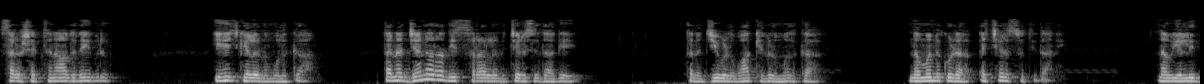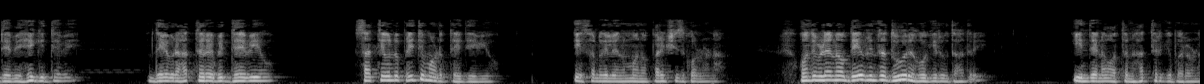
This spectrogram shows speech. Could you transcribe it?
ಸರ್ವಶಕ್ತನಾದ ದೇವರು ಏಜ್ಗೆಲನ ಮೂಲಕ ತನ್ನ ಜನರ ದಿಸ್ಸರನ್ನು ಎಚ್ಚರಿಸಿದಾಗೆ ತನ್ನ ಜೀವಳ ವಾಕ್ಯಗಳ ಮೂಲಕ ನಮ್ಮನ್ನು ಕೂಡ ಎಚ್ಚರಿಸುತ್ತಿದ್ದಾನೆ. ನಾವು ಎಲ್ಲಿದ್ದೇವೆ, ಹೇಗಿದ್ದೇವೆ, ದೇವರ ಹತ್ತಿರ ಬಿದ್ದೇವೆಯೋ, ಸತ್ಯವನ್ನು ಪ್ರೀತಿ ಮಾಡುತ್ತಾ ಇದ್ದೇವೆಯೋ, ಈ ಸಮಯದಲ್ಲಿ ನಮ್ಮನ್ನು ಪರೀಕ್ಷಿಸಿಕೊಳ್ಳೋಣ. ಒಂದು ವೇಳೆ ನಾವು ದೇವರಿಂದ ದೂರ ಹೋಗಿರುವುದಾದರೆ ಹಿಂದೆ ನಾವು ಆತನ ಹತ್ತಿರಕ್ಕೆ ಬರೋಣ.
